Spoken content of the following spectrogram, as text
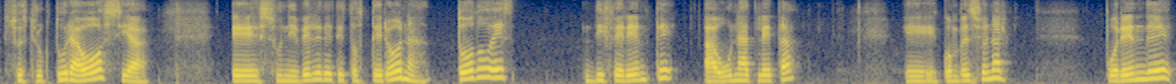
su estructura ósea, eh, su nivel de testosterona, todo es diferente a un atleta eh, convencional. Por ende,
